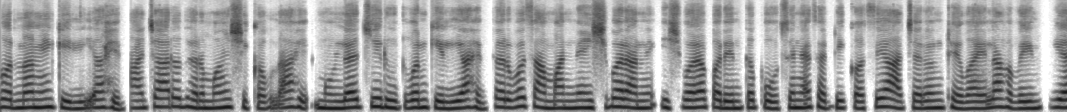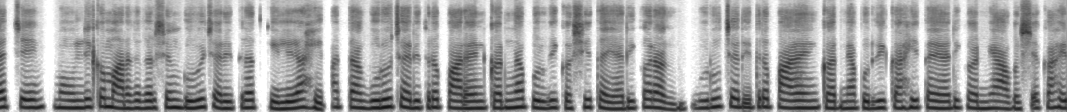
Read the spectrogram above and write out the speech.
वर्णने केली आहेत. आचार धर्म शिकवला आहे. मूल्याची रुतवण केली आहे सर्वसामान्य ईश्वराने ईश्वरापर्यंत पोहोचण्यासाठी कसे आचरण ठेवायला हवे? याचे मौलिक मार्गदर्शन गुरुचरित्रात केले आहे. आता गुरुचरित्र पारायण करण्यापूर्वी कशी तयारी करावी? गुरुचरित्र पारायण करण्यापूर्वी काही तयारी करणे आवश्यक आहे.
